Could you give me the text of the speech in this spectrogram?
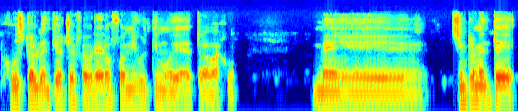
justo el 28 de febrero fue mi último día de trabajo. Me simplemente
